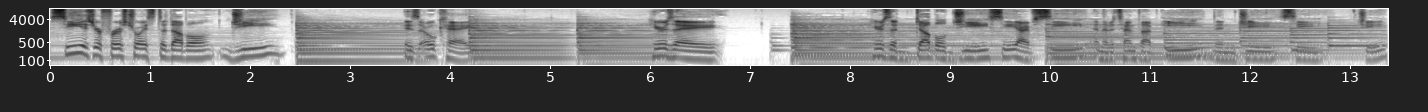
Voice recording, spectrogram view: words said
C is your first choice to double, G is okay. Here's a here's a double G, C, I have C and then a 10th up E, then G, C, G.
